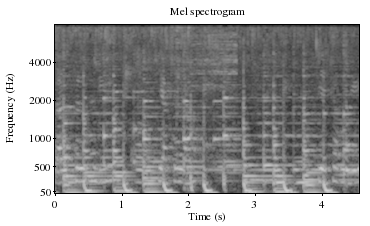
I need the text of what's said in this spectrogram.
la nostra di si è quella che è ciò che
